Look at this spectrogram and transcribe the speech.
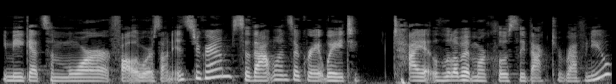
you may get some more followers on Instagram. So that one's a great way to tie it a little bit more closely back to revenue.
